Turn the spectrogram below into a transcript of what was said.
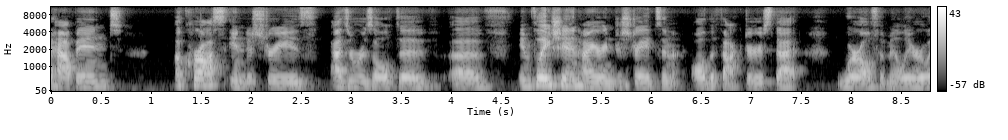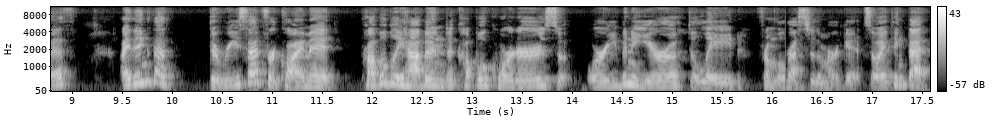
happened across industries as a result of, of inflation, higher interest rates, and all the factors that we're all familiar with. I think that the reset for climate probably happened a couple quarters or even a year delayed from the rest of the market. So I think that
